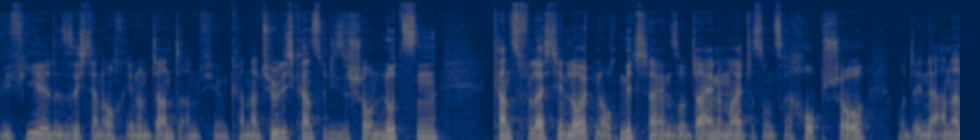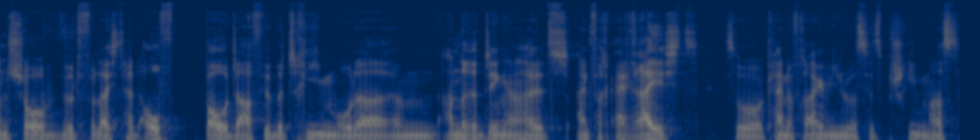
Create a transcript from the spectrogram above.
wie viel sich dann auch redundant anfühlen kann. Natürlich kannst du diese Show nutzen, kannst vielleicht den Leuten auch mitteilen, so Dynamite ist unsere Hauptshow und in der anderen Show wird vielleicht halt Aufbau dafür betrieben oder ähm, andere Dinge halt einfach erreicht. So, keine Frage, wie du das jetzt beschrieben hast.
